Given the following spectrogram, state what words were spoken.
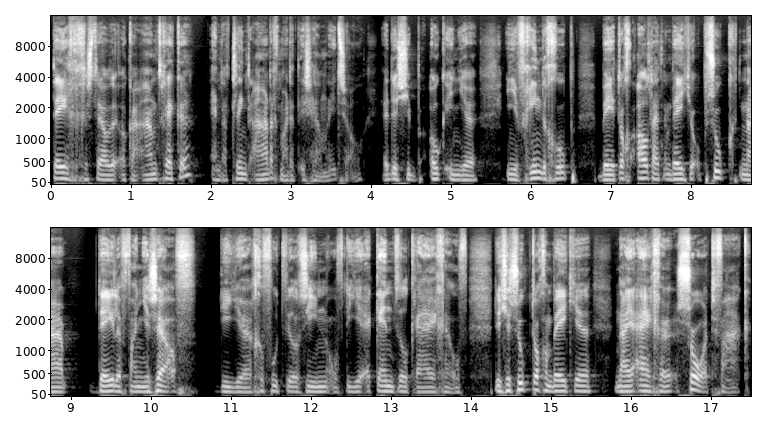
tegengestelden elkaar aantrekken. En dat klinkt aardig, maar dat is helemaal niet zo. dus je, ook in je, in je vriendengroep ben je toch altijd een beetje op zoek naar delen van jezelf. Die je gevoed wil zien of die je erkend wil krijgen. Of, dus je zoekt toch een beetje naar je eigen soort vaak.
